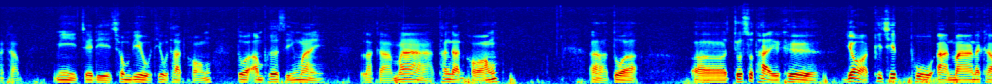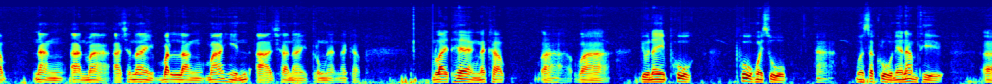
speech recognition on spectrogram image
นะครับ มีเจดีย์ชมวิวทิวทัศน์ของตัวอำเภอสิงห์ใหม่ลากามาทางด้านของอตัวจุดสุดท้ายก็คือยอดพิชิตภูอ่านมานะครับนั่งอ่านมาอาชนัยบัลลังก์ม้าหินอาชนัยตรงนั้นนะครับ ลายแท่งนะครับว่าอยู่ในผู้ผู้หวยสูบเมื่อสักครู่แนะนำที่เอ่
